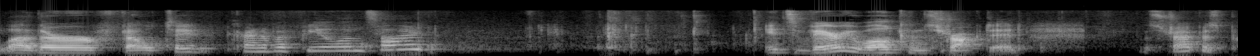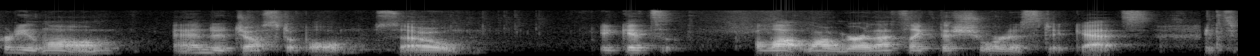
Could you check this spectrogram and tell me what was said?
leather felted kind of a feel inside. It's very well constructed. The strap is pretty long and adjustable, so it gets a lot longer. That's like the shortest it gets. It's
